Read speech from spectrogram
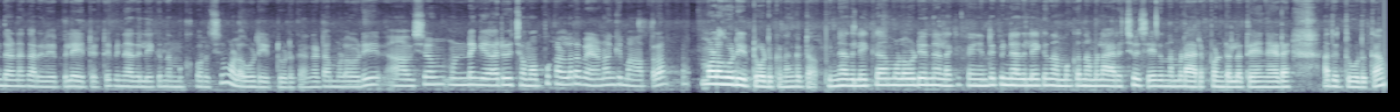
എന്താണ് കറിവേപ്പില ഇട്ടിട്ട് പിന്നെ അതിലേക്ക് നമുക്ക് കുറച്ച് മുളക് പൊടി ഇട്ട് കൊടുക്കാം. കേട്ടോ മുളക് പൊടി ആവശ്യം ഉണ്ടെങ്കിൽ ആ ഒരു ചുമപ്പ് കളർ വേണമെങ്കിൽ മാത്രം മുളക് പൊടി ഇട്ട് കൊടുക്കണം കേട്ടോ. പിന്നെ അതിലേക്ക് ആ മുളക് പൊടി ഒന്ന് ഇളക്കി കഴിഞ്ഞിട്ട് പിന്നെ അതിലേക്ക് നമുക്ക് നമ്മൾ അരച്ച് വെച്ചേക്കുന്ന നമ്മുടെ അരപ്പുണ്ടല്ലോ തേങ്ങയുടെ അതിട്ട് കൊടുക്കാം.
